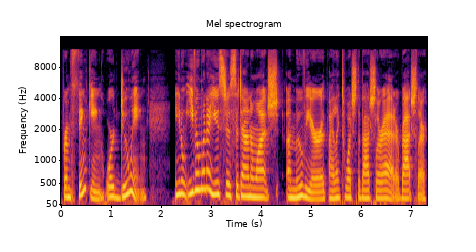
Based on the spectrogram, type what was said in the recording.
from thinking or doing you know, even when I used to sit down and watch a movie or I like to watch The Bachelorette or Bachelor,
